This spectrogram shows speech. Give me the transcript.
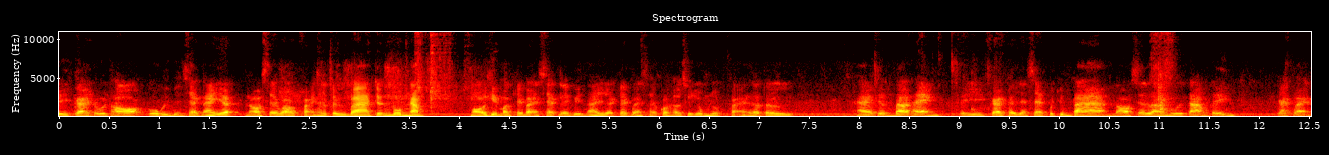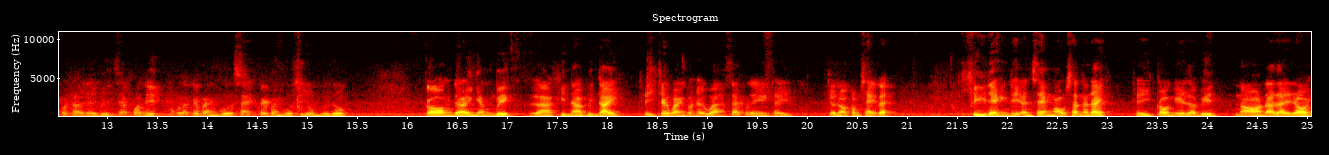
thì cái tuổi thọ của pin sạc này á, nó sẽ vào khoảng từ 3 đến 4 năm. Mỗi khi mà các bạn sạc đầy pin này á, các bạn sẽ có thể sử dụng được khoảng là từ 2 đến 3 tháng. Thì cái thời gian sạc của chúng ta nó sẽ là 18 tiếng. Các bạn có thể để pin sạc qua đêm hoặc là các bạn vừa sạc các bạn vừa sử dụng được được. Còn để nhận biết là khi nào pin đầy thì các bạn có thể quan sát đèn hiển thị trên nổ cắm sạc đây. Khi đèn hiển thị ánh sáng màu xanh ở đây thì có nghĩa là pin nó đã đầy rồi.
